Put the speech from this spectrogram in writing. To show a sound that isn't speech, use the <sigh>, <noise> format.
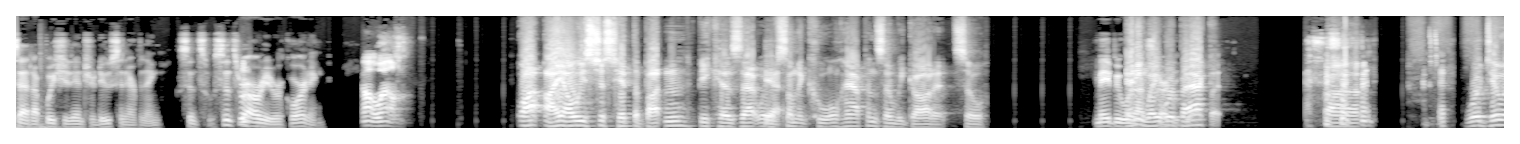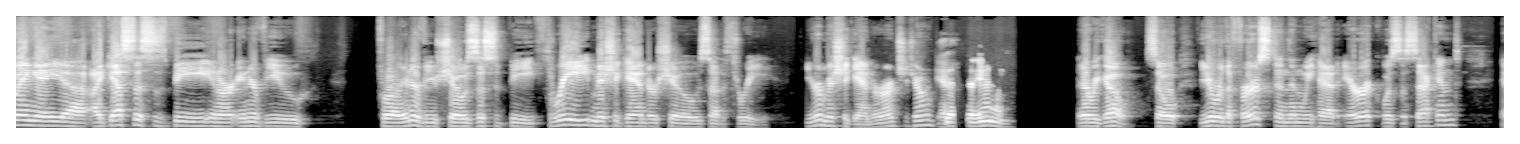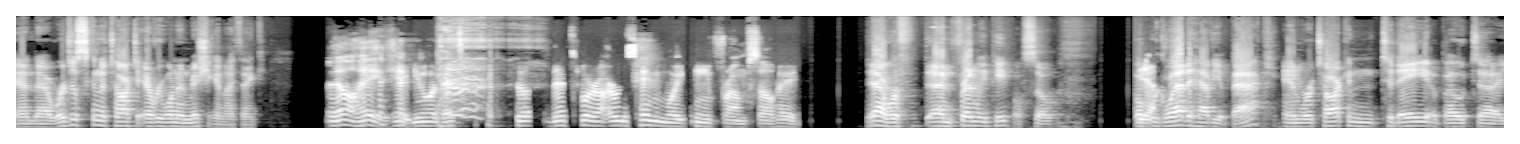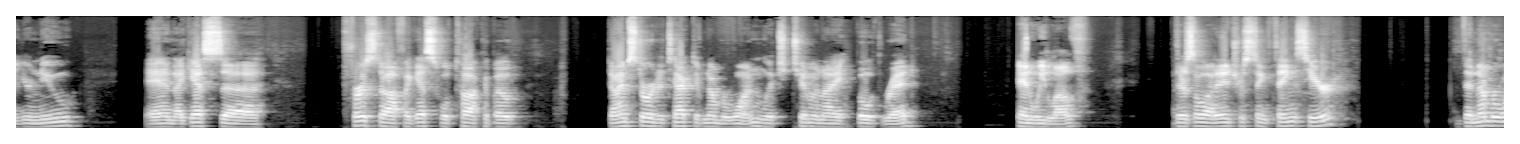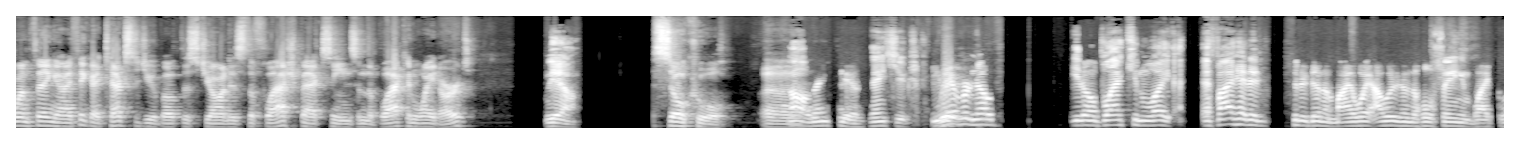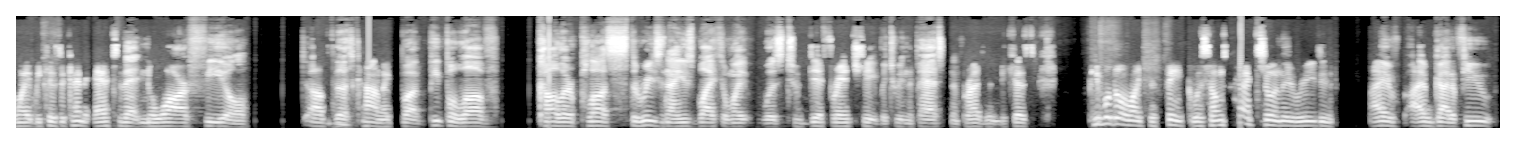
speaking of setup, we should introduce and everything since since we're already recording. Oh well. Well, I always just hit the button because that way Yeah. if something cool happens, then we got it. So Maybe we're not Anyway, we're started yet, back. but uh, <laughs> we're doing a. Uh, I guess this is be in our interview for our interview shows. This would be three Michigander shows out of three. You're a Michigander, aren't you, Jon? Yeah. Yes, I am. There we go. So you were the first, and then we had Eric was the second, and uh, we're just going to talk to everyone in Michigan. I think. Well, hey, hey, you know what? That's <laughs> that's where Ernest Hemingway came from. So hey, Yeah, we're f- and friendly people. So, but Yeah. we're glad to have you back, and we're talking today about uh, your new, and I guess uh, first off, I guess we'll talk about Dime Store Detective Number One, which Tim and I both read, and we love. There's a lot of interesting things here. The number one thing I think I texted you about this, Jon, is the flashback scenes and the black and white art. yeah. So cool. Uh, Oh, thank you, thank you. You Rick- never know, you know, black and white. If I had it, could have done it my way, I would have done the whole thing in black and white because it kind of adds to that noir feel of the comic. But people love color. Plus, the reason I used black and white was to differentiate between the past and the present because people don't like to think. Well, sometimes <laughs> when they read it, I've I've got a few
